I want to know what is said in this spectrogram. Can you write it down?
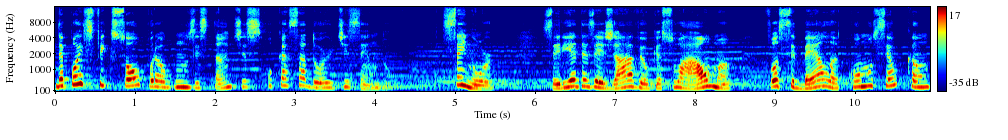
Depois fixou por alguns instantes o caçador, dizendo: Senhor, seria desejável que a sua alma fosse bela como o seu cão.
